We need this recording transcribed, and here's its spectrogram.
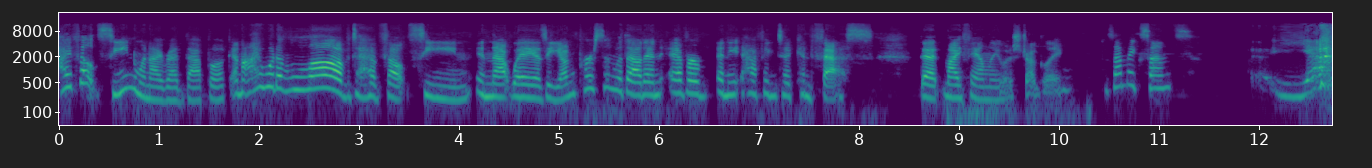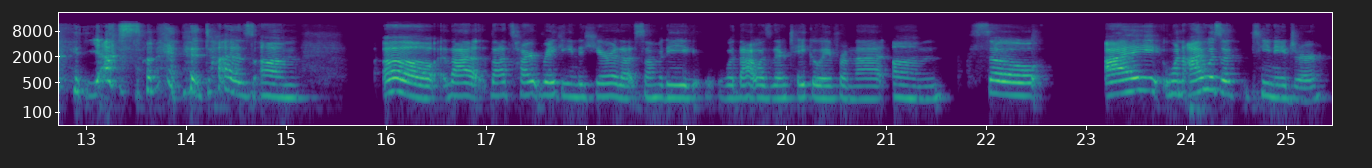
I felt seen when I read that book, and I would have loved to have felt seen in that way as a young person without an ever any having to confess that my family was struggling. Does that make sense? Yeah, yes, it does. Um, oh, that that's heartbreaking to hear that somebody what that was their takeaway from that. Um, so I when I was a teenager,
